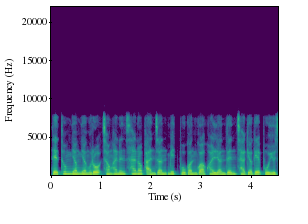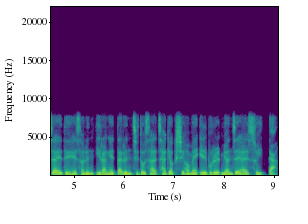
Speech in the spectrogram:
대통령령으로 정하는 산업안전 및 보건과 관련된 자격의 보유자에 대해서는 1항에 따른 지도사 자격시험의 일부를 면제할 수 있다.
